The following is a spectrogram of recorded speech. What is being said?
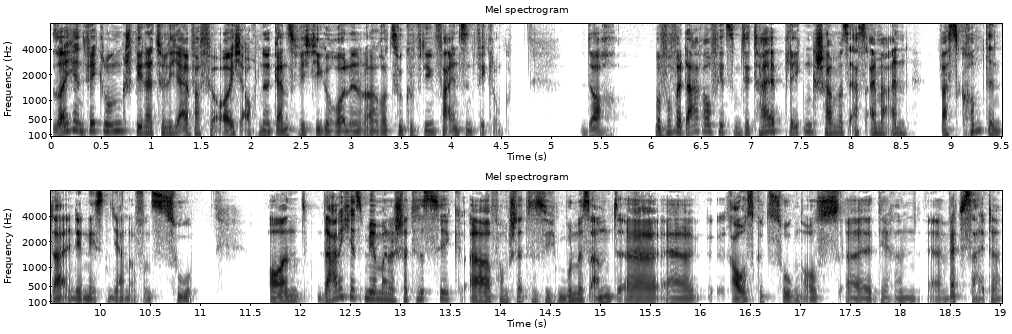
solche Entwicklungen spielen natürlich einfach für euch auch eine ganz wichtige Rolle in eurer zukünftigen Vereinsentwicklung. Doch bevor wir darauf jetzt im Detail blicken, schauen wir uns erst einmal an, was kommt denn da in den nächsten Jahren auf uns zu? Und da habe ich jetzt mir meine Statistik äh, vom Statistischen Bundesamt äh, äh, rausgezogen aus äh, deren äh, Webseite.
